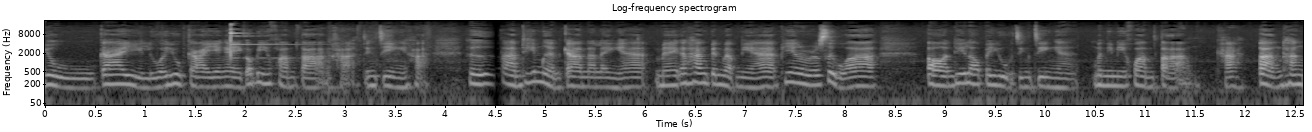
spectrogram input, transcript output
อยู่ใกล้หรือว่าอยู่ไกลยังไงก็มีความต่างค่ะ จริง ๆค่ะ คือตามที่เหมือนกันอะไรเงี้ย แม้กระทั่งเป็นแบบเนี้ยพี่ยังรู้สึกว่าตอนที่เราไปอยู่จริงๆอะมันยังมีความต่างค่ะ ต่างทั้ง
